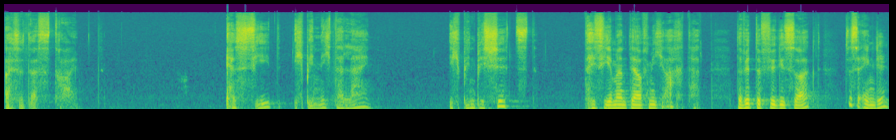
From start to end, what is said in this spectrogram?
Also das träumt. Er sieht, ich bin nicht allein. Ich bin beschützt. Da ist jemand, der auf mich Acht hat. Da wird dafür gesorgt, dass Engel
